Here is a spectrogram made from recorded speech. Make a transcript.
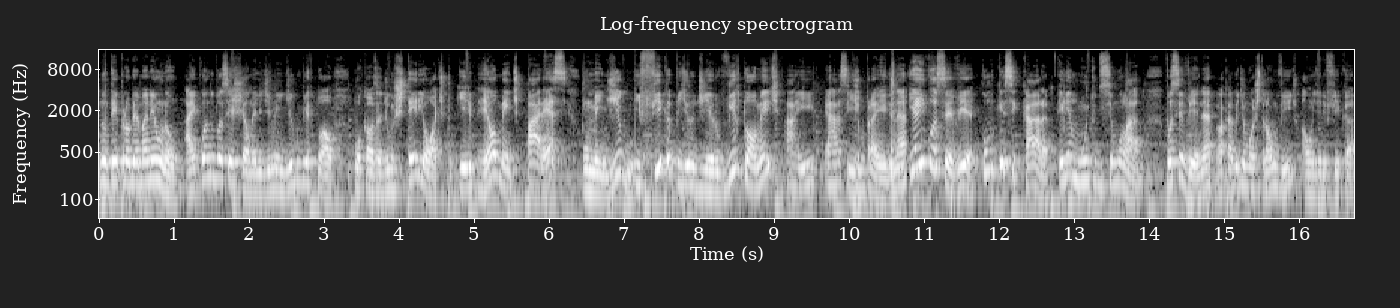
não tem problema nenhum não. Aí quando você chama ele de mendigo virtual por causa de um estereótipo que ele realmente parece um mendigo e fica pedindo dinheiro virtualmente, aí é racismo pra ele, né? E aí você vê como que esse cara, ele é muito dissimulado. Você vê, né? Eu acabei de mostrar um vídeo onde ele fica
